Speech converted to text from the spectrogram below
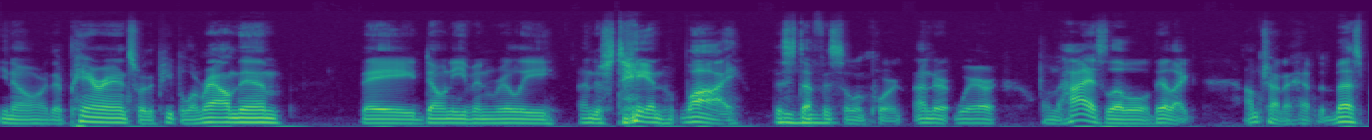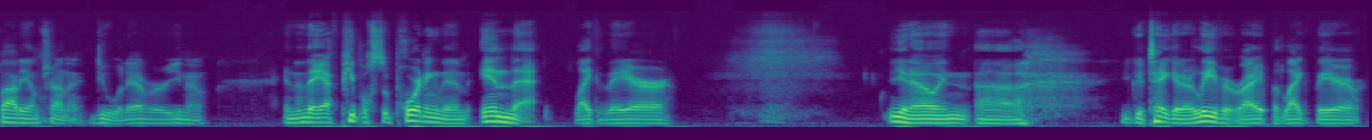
you know or their parents or the people around them they don't even really understand why this stuff is so important under where on the highest level they're like i'm trying to have the best body i'm trying to do whatever you know and then they have people supporting them in that like they're you know and uh you could take it or leave it right? But like they're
